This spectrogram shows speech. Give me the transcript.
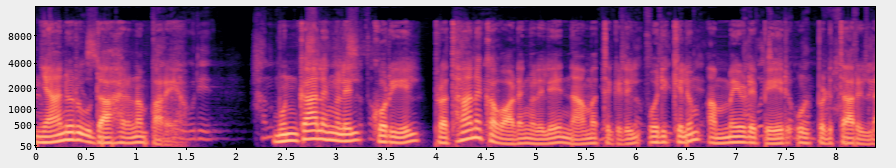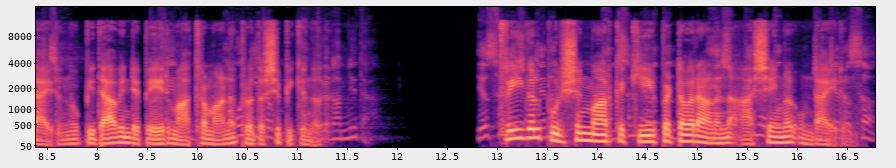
ഞാനൊരു ഉദാഹരണം പറയാം. മുൻകാലങ്ങളിൽ കൊറിയയിൽ പ്രധാന കവാടങ്ങളിലെ നാമത്തകളിൽ ഒരിക്കലും അമ്മയുടെ പേര് ഉൾപ്പെടുത്താറില്ലായിരുന്നു. പിതാവിന്റെ പേര് മാത്രമാണ് പ്രദർശിപ്പിക്കുന്നത്. സ്ത്രീകൾ പുരുഷന്മാർക്ക് കീഴ്പ്പെട്ടവരാണെന്ന ആശയങ്ങൾ ഉണ്ടായിരുന്നു.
